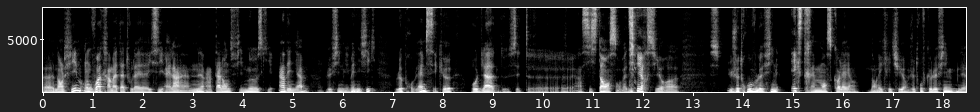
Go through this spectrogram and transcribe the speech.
euh, dans le film. On voit que Ramata Toula ici, elle a un, un talent de filmeuse qui est indéniable. Le film est magnifique. Le problème, c'est que au-delà de cette euh, insistance, on va dire, sur euh, je trouve le film extrêmement scolaire dans l'écriture. Je trouve que le film, le-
